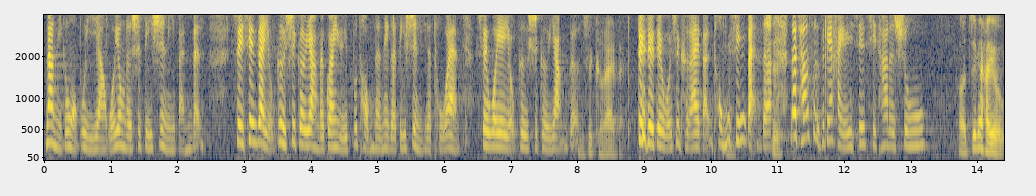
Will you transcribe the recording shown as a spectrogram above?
那你跟我不一样，我用的是迪士尼版本，所以现在有各式各样的关于不同的那个迪士尼的图案，所以我也有各式各样的。你是可爱版？对对对，我是可爱版，童心版的。嗯、那长 sở 这边还有一些其他的书。呃，这边还有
